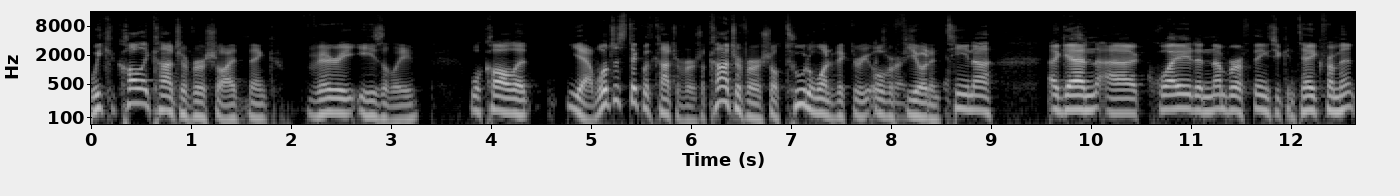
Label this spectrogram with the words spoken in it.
We could call it controversial, I think, very easily. We'll call it, yeah, we'll just stick with controversial. Controversial, two to one victory over Fiorentina. Yeah. Again, uh, quite a number of things you can take from it.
